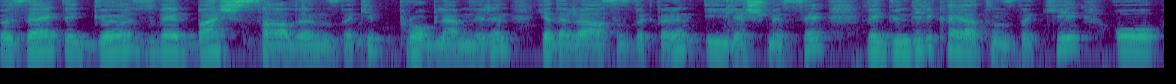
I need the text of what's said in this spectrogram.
özellikle göz ve baş sağlığınızdaki problemlerin ya da rahatsızlıkların iyileşmesi ve gündelik hayatınızdaki o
